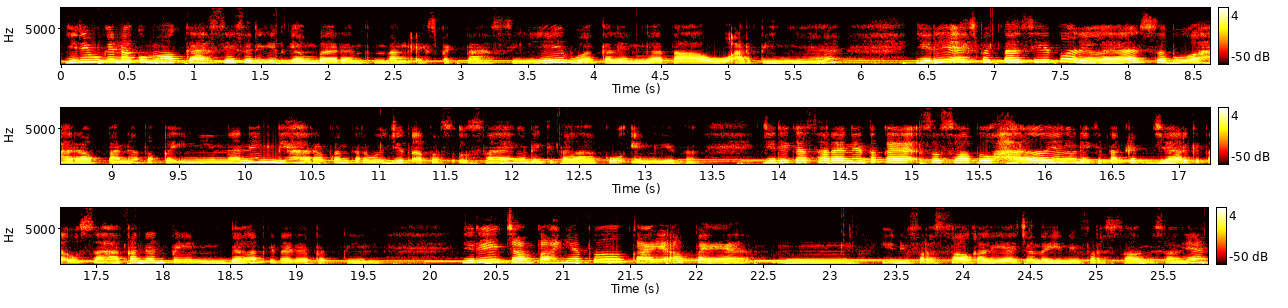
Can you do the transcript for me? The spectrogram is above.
jadi mungkin aku mau kasih sedikit gambaran tentang ekspektasi buat kalian nggak tahu artinya. Jadi ekspektasi itu adalah sebuah harapan atau keinginan yang diharapkan terwujud atas usaha yang udah kita lakuin gitu. Jadi kasarannya tuh kayak sesuatu hal yang udah kita kejar, kita usahakan dan pengen banget kita dapetin. Jadi contohnya tuh kayak apa ya? Hmm, universal kali ya, contoh universal misalnya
